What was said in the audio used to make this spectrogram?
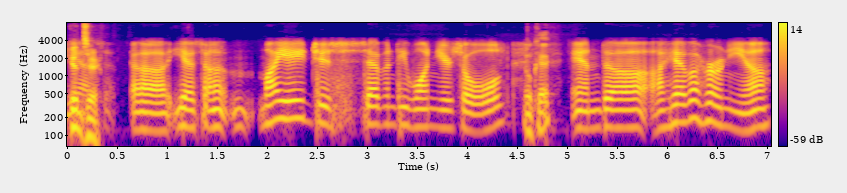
Good, yes. sir. Uh, yes, uh, my age is 71 years old, Okay. and uh, I have a hernia.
